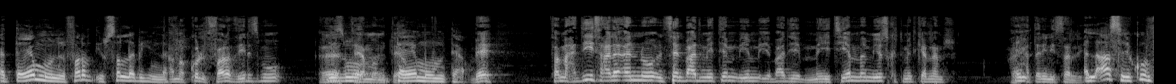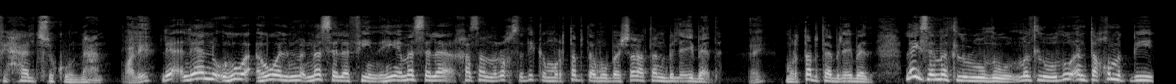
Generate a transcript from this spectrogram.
التيمم للفرض يصلى به النفل أما كل فرض يلزمه آه، التيمم بتاعه. التيمم بتاعه. باهي ثم حديث على أنه إنسان بعد ما يتم بعد ما يتيمم يسكت ما يتكلمش. حتى لين يصلي. الأصل يكون في حالة سكون نعم. وعليه؟ لا لأنه هو هو المسألة فين؟ هي مسألة خاصة الرخصة ديك مرتبطة مباشرة بالعبادة. أي مرتبطة بالعبادة. ليس مثل الوضوء. مثل الوضوء أنت قمت ب-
